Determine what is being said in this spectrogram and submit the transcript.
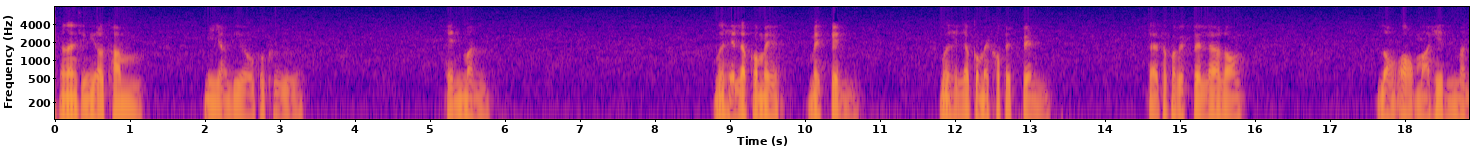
เพราะนั้นสิ่งที่เราทำมีอย่างเดียวก็คือ เห็นมัน เมื่อเห็นแล้วก็ไม่ไม่เป็น เมื่อเห็นแล้วก็ไม่เข้าไปเป็น แต่ถ้าเข้าไปเป็นแล้วลอง ลองออกมาเห็นมัน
